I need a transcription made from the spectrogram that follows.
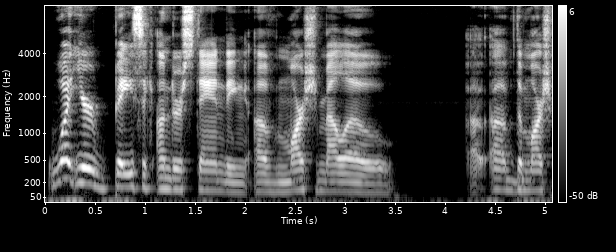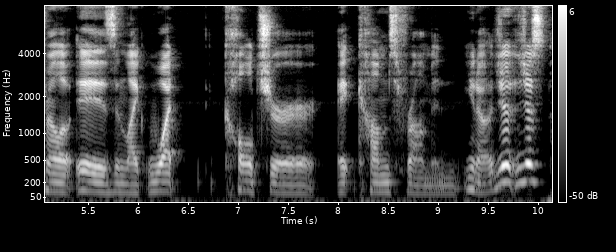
what your basic understanding of marshmallow uh, of the marshmallow is and like what culture it comes from and you know just just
